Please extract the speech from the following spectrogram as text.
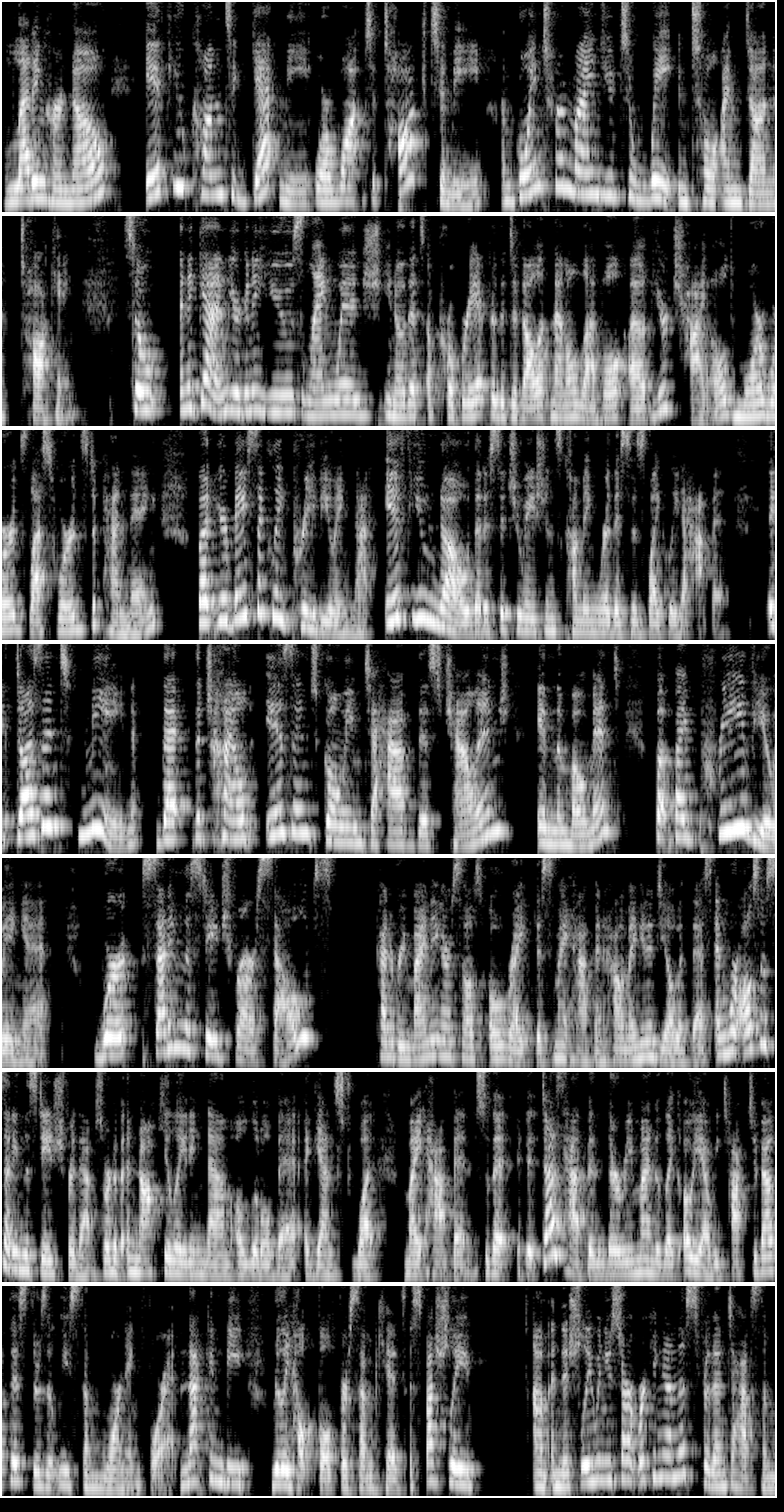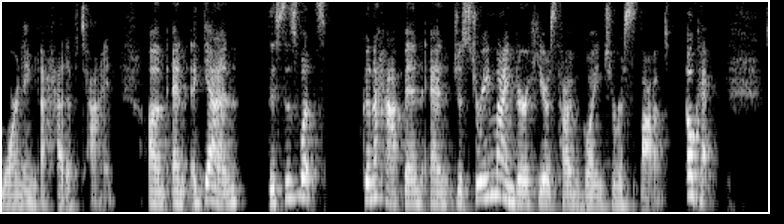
letting her know. If you come to get me or want to talk to me, I'm going to remind you to wait until I'm done talking. So, and again, you're going to use language, you know, that's appropriate for the developmental level of your child, more words, less words, depending. But you're basically previewing that if you know that a situation's coming where this is likely to happen. It doesn't mean that the child isn't going to have this challenge in the moment, but by previewing it, we're setting the stage for ourselves kind of reminding ourselves, oh, right, this might happen. How am I going to deal with this? And we're also setting the stage for them, sort of inoculating them a little bit against what might happen so that if it does happen, they're reminded, like, oh, yeah, we talked about this. There's at least some warning for it. And that can be really helpful for some kids, especially. Um, initially, when you start working on this, for them to have some warning ahead of time. Um, and again, this is what's going to happen. And just a reminder here's how I'm going to respond. Okay.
